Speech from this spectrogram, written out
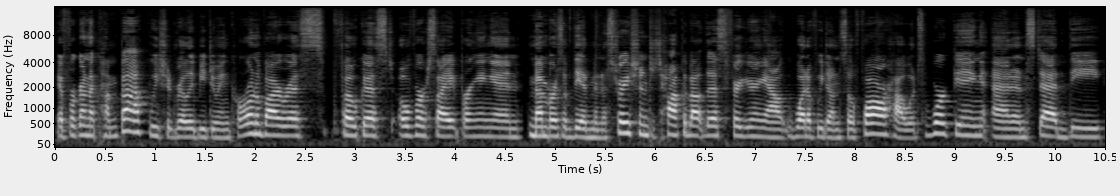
if we're going to come back, we should really be doing coronavirus focused oversight, bringing in members of the administration to talk about this, figuring out what have we done so far, how it's working, and instead the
